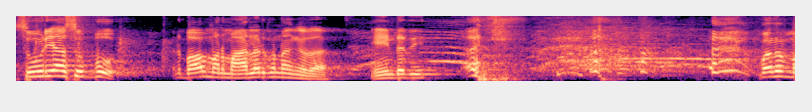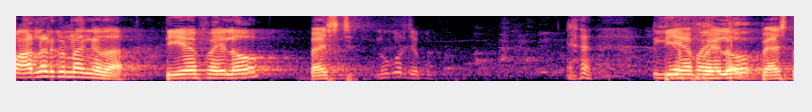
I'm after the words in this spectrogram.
సూర్య సుబ్బు. బాబు మనం మాట్లాడుకున్నాం కదా. ఏంటది? మనం మాట్లాడుకున్నాం కదా టీఎఫ్ఐలో బెస్ట్ నువ్వు కూడా చెప్పు. టీఎఫ్ఐలో బెస్ట్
